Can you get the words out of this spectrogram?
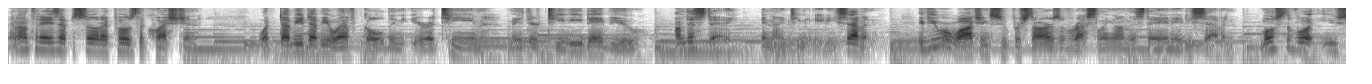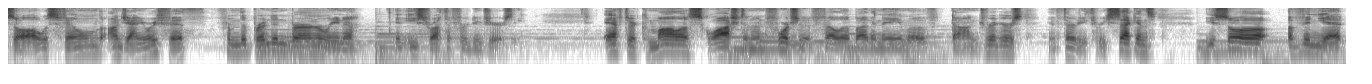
and on today's episode, I pose the question What WWF Golden Era team made their TV debut on this day in 1987? If you were watching Superstars of Wrestling on this day in 87, most of what you saw was filmed on January 5th from the Brendan Byrne Arena in East Rutherford, New Jersey. After Kamala squashed an unfortunate fella by the name of Don Driggers in 33 seconds, you saw a vignette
